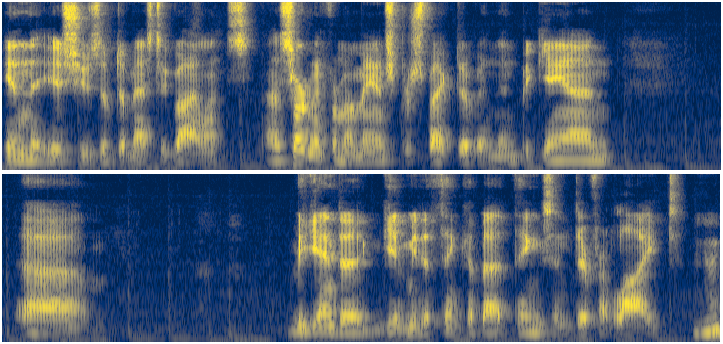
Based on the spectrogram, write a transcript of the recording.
in the issues of domestic violence, uh, certainly from a man's perspective, and then began um, began to get me to think about things in different light. Mm-hmm.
